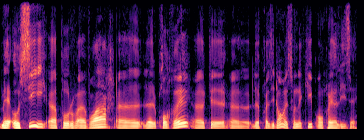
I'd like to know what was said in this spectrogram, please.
mais aussi pour voir le progrès que le président et son équipe ont réalisé.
